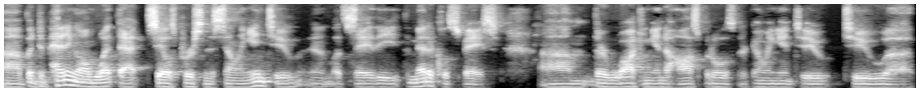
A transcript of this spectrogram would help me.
Uh, but depending on what that salesperson is selling into, and let's say the the medical space, um, they're walking into hospitals, they're going into to uh,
